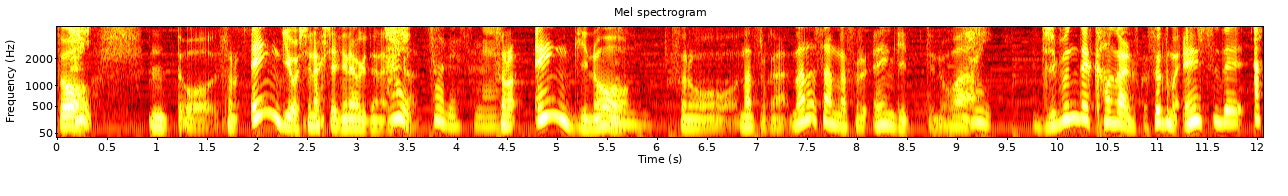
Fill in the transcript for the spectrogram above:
と,、はい。うん、とその演技をしなくちゃいけないわけじゃないですか。はいそうですね。その演技の、うん。そのなんつうのかな奈々さんがする演技っていうのは、はい。自分で考えるんですか？それとも演出で？あ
